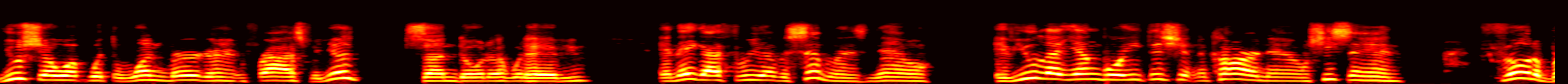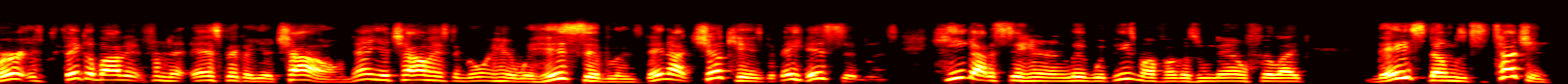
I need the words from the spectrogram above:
you show up with the one burger and fries for your son, daughter, what have you, and they got three other siblings. Now, if you let young boy eat this shit in the car now, she's saying fill the bird. Think about it from the aspect of your child. Now your child has to go in here with his siblings. They not your kids, but they his siblings. He got to sit here and live with these motherfuckers who now feel like they stomachs touching.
